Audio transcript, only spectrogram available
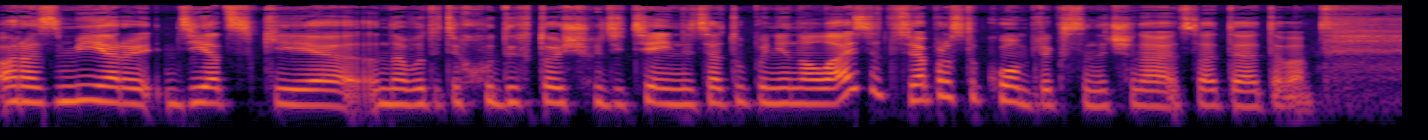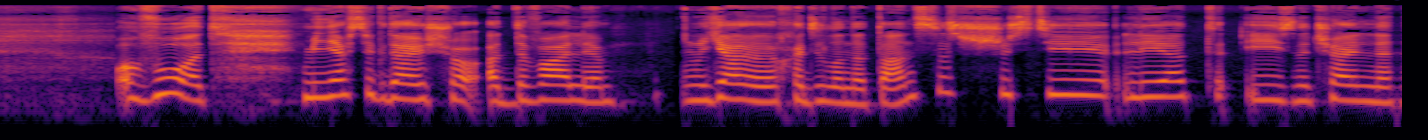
размеры детские на вот этих худых, тощих детей на тебя тупо не налазят, у тебя просто комплексы начинаются от этого. Вот. Меня всегда еще отдавали я ходила на танцы с шести лет, и изначально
